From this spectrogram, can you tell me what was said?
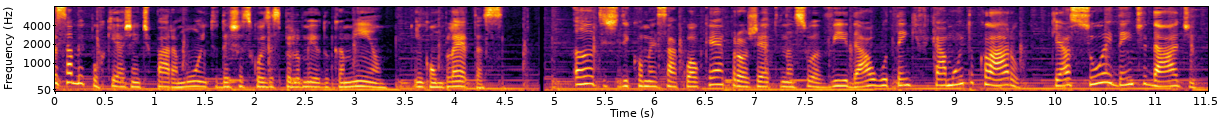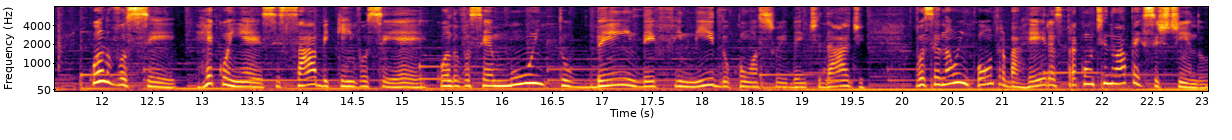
Você sabe por que a gente para muito, deixa as coisas pelo meio do caminho, incompletas? Antes de começar qualquer projeto na sua vida, algo tem que ficar muito claro, que é a sua identidade. Quando você reconhece, sabe quem você é, quando você é muito bem definido com a sua identidade, você não encontra barreiras para continuar persistindo.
